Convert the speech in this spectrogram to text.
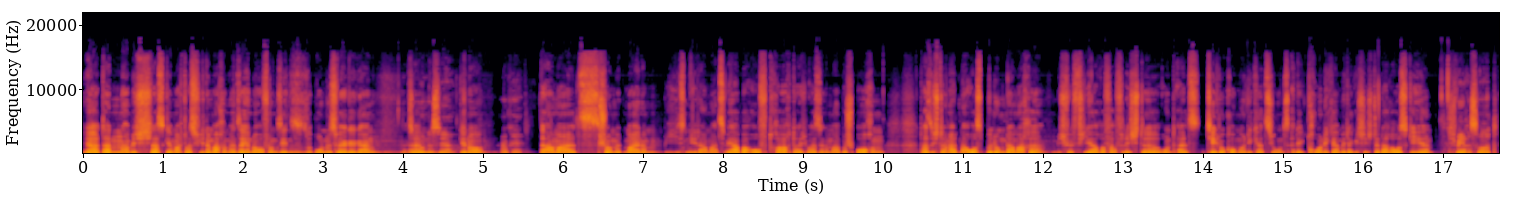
Ja, dann habe ich das gemacht, was viele machen, wenn sie in der Hoffnung sehen, sie sind zur Bundeswehr gegangen. Zur ähm, Bundeswehr? Genau. Okay. Damals schon mit meinem, wie hießen die damals, Werbeauftragter, ich weiß nicht mal, besprochen, dass ich dann halt eine Ausbildung da mache, mich für vier Jahre verpflichte und als Telekommunikationselektroniker mit der Geschichte da rausgehe. Schweres Wort.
